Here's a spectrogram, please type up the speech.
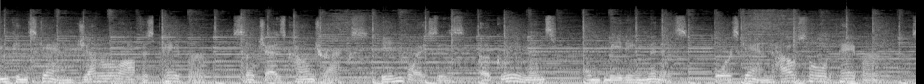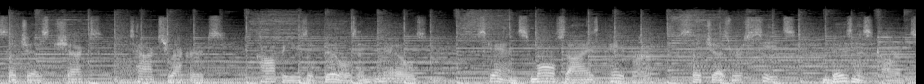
You can scan general office paper, such as contracts, invoices, agreements, and meeting minutes, or scan household paper, such as checks, tax records, copies of bills and mails. Scan small-sized paper, such as receipts, business cards,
